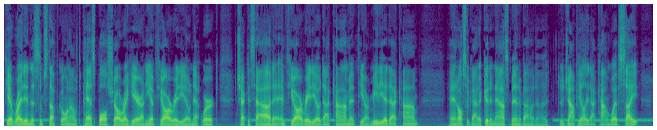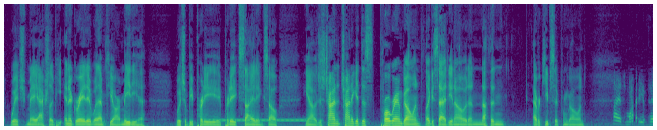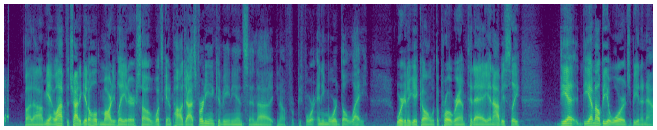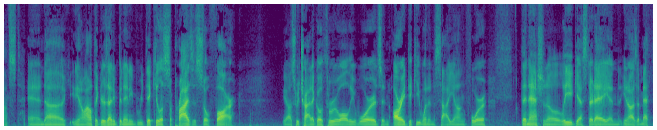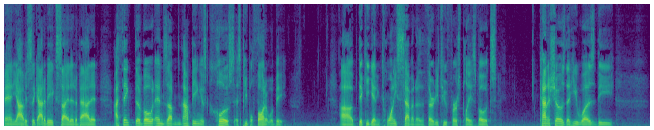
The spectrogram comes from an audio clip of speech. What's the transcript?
get right into some stuff going on with the Pass Ball Show right here on the MTR Radio Network. Check us out at mtrradio.com, mtrmedia.com, and also got a good announcement about uh, the johnpielli.com website, which may actually be integrated with MTR Media, which will be pretty pretty exciting. So, you know, just trying to trying to get this program going. Like I said, you know, and nothing ever keeps it from going. Hi, it's Marty. But um, yeah, we'll have to try to get a hold of Marty later. So once again, apologize for any inconvenience, and uh, you know, for, before any more delay, we're to get going with the program today. And obviously, the the MLB awards being announced, and uh, you know, I don't think there's any been any ridiculous surprises so far. You know, as we try to go through all the awards, and R.A. Dickey winning the Cy Young for the National League yesterday, and you know, as a Met fan, you obviously got to be excited about it. I think the vote ends up not being as close as people thought it would be. Uh, Dickey getting 27 of the 32 first place votes kind of shows that he was the,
